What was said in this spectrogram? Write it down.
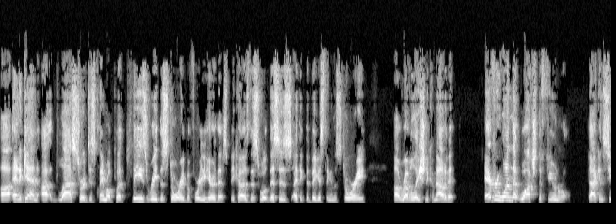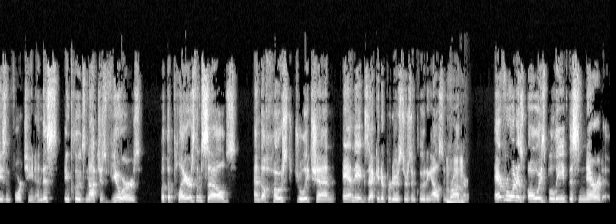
Uh, and again, uh, last sort of disclaimer I'll put: please read the story before you hear this, because this will this is I think the biggest thing in the story, uh, revelation to come out of it. Everyone that watched the funeral back in season 14, and this includes not just viewers, but the players themselves and the host Julie Chen and the executive producers, including Allison mm-hmm. Grodner everyone has always believed this narrative.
